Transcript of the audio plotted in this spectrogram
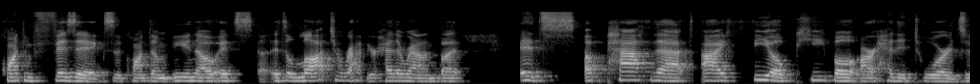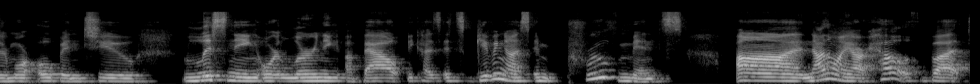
quantum physics, and quantum, you know, it's, it's a lot to wrap your head around, but it's a path that I feel people are headed towards. They're more open to listening or learning about because it's giving us improvements on not only our health, but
